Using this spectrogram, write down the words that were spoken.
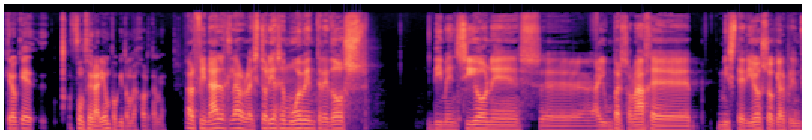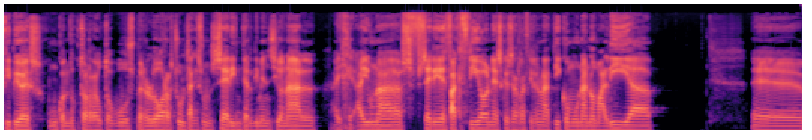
creo que funcionaría un poquito mejor también. Al final, claro, la historia se mueve entre dos dimensiones. eh, hay un personaje misterioso que al principio es un conductor de autobús, pero luego resulta que es un ser interdimensional. Hay, hay una serie de facciones que se refieren a ti como una anomalía. Eh,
